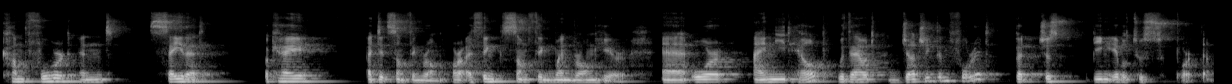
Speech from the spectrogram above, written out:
come forward and say that okay I did something wrong, or I think something went wrong here, uh, or I need help without judging them for it, but just being able to support them.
